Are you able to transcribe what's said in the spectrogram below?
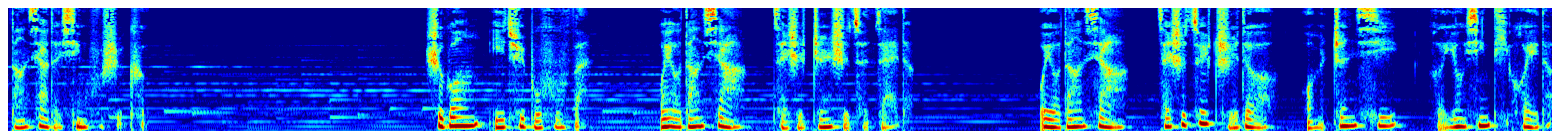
当下的幸福时刻。时光一去不复返，唯有当下才是真实存在的。唯有当下才是最值得我们珍惜和用心体会的。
